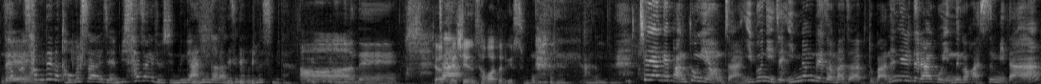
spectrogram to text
네. 3, 대가 덕을 쌓아야지 MBC 사장이 될 수 있는 게 아닌가라는 생각을 좀 했습니다. 아 네. 제가 자. 대신 사과드리겠습니다. 아닙니다. 최악의 방통위원장 이분이 이제 임명되자마자 또 많은 일들을 하고 있는 것 같습니다.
